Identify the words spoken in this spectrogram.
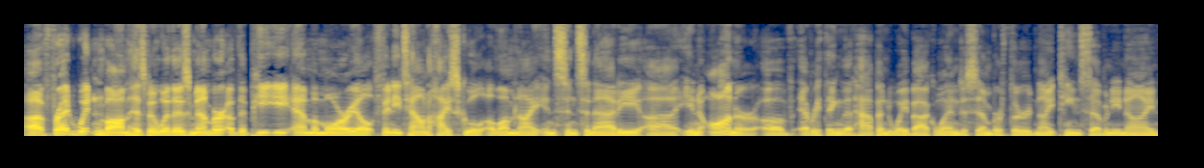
Uh, Fred Wittenbaum has been with us, member of the PEM Memorial Finneytown High School alumni in Cincinnati, uh, in honor of everything that happened way back when, December 3rd, 1979.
